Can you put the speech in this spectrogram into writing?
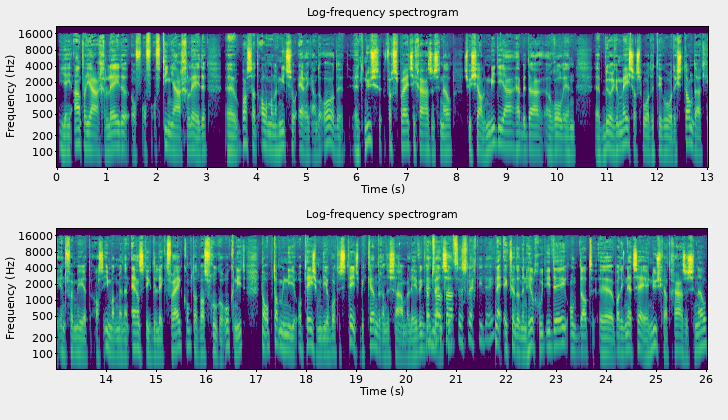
een aantal jaren geleden, of, of, of tien jaar geleden... Uh, was dat allemaal nog niet zo erg aan de orde. Het nieuws verspreidt zich razendsnel. Sociale media hebben daar een rol in. Uh, burgemeesters worden tegenwoordig standaard geïnformeerd... als iemand met een ernstig delict vrijkomt. Dat was vroeger ook niet. Nou, op, dat manier, op deze manier wordt het steeds bekender in de samenleving. Vindt dat mensen... laatste een slecht idee? Nee, ik vind dat een heel goed idee. Omdat, uh, wat ik net zei, nu gaat razendsnel.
